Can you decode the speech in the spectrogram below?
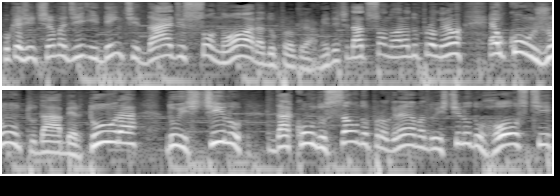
o que a gente chama de identidade sonora do programa. Identidade sonora do programa é o conjunto da abertura, do estilo da condução do programa, do estilo do host,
